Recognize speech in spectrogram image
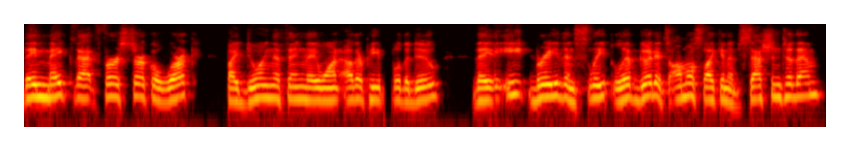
They make that first circle work by doing the thing they want other people to do. They eat, breathe, and sleep, live good. It's almost like an obsession to them.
